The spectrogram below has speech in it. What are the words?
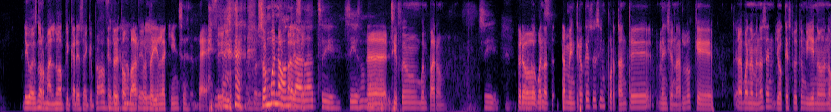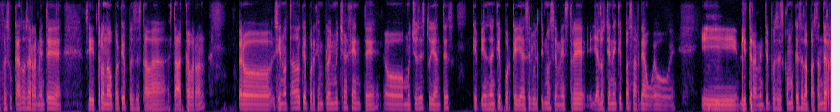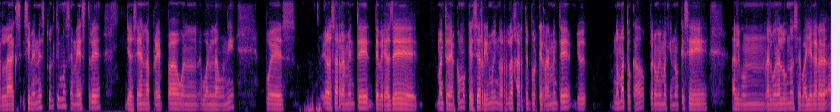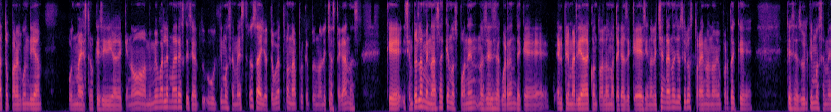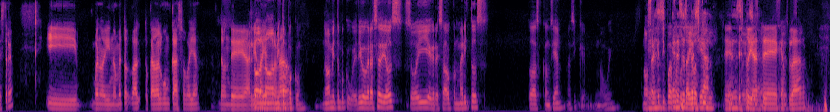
digo, es normal no aplicar esa de que, profe, Entonces son barcos materia". ahí en la 15. Eh, Sí, son buena onda, la verdad, sí, sí, son buena eh, onda, sí fue un buen paro. Sí. Pero bueno, t- también creo que eso es importante mencionarlo, que, ah, bueno, al menos en- yo que estuve con Guille no, no fue su caso, o sea, realmente sí tronó porque pues estaba, estaba cabrón, pero sí he notado que, por ejemplo, hay mucha gente o muchos estudiantes que piensan que porque ya es el último semestre ya los tienen que pasar de a huevo, güey. Y literalmente pues es como que se la pasan de relax. Si bien es tu último semestre, ya sea en la prepa o en, o en la uni, pues o sea, realmente deberías de mantener como que ese ritmo y no relajarte porque realmente yo no me ha tocado, pero me imagino que si algún, algún alumno se va a llegar a, topar algún día un maestro que sí diga de que no, a mí me vale madres que sea tu último semestre, o sea, yo te voy a tronar porque pues no le echaste ganas. Que siempre es la amenaza que nos ponen, no sé si se acuerdan de que el primer día con todas las materias de que si no le echan ganas yo sí los trueno, no me importa que, que sea su último semestre. Y bueno, y no me to- ha tocado algún caso, vaya, donde alguien lo No, haya no, a mí tampoco. No, a mí tampoco, güey. Digo, gracias a Dios, soy egresado con méritos, todas con 100, así que no, güey. No sé qué tipo de facultad tú. especial. Eres especial. estudiante especial, soy ejemplar.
